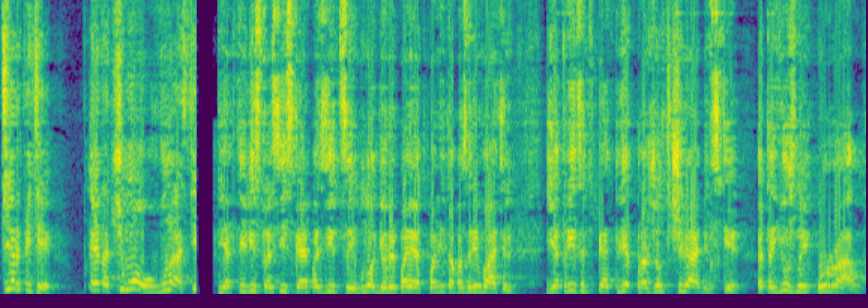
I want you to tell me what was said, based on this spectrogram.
терпите это чмо у власти? Я активист российской оппозиции, блогер и поэт, политобозреватель. Я 35 лет прожил в Челябинске. Это Южный Урал.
